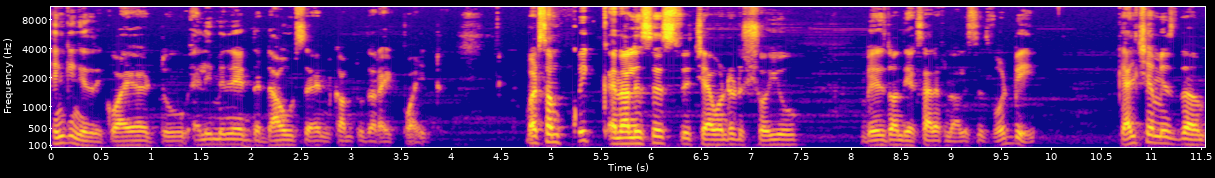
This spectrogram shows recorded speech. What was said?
thinking is required to eliminate the doubts and come to the right point. But some quick analysis which I wanted to show you based on the XRF analysis would be calcium is the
